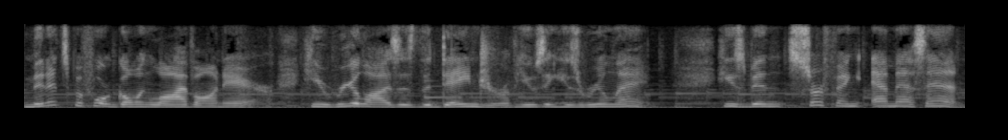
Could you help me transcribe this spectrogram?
Minutes before going live on air, he realizes the danger of using his real name. He's been surfing MSN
